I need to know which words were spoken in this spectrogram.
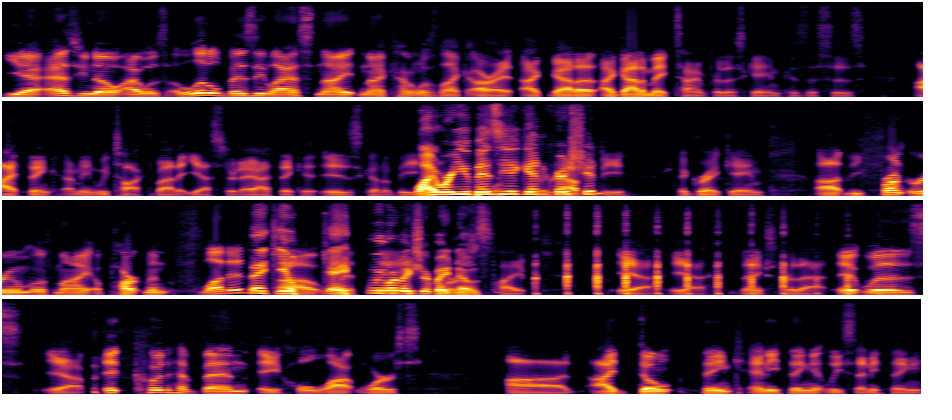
yeah, as you know, I was a little busy last night, and I kind of was like, "All right, I gotta, I gotta make time for this game because this is." I think. I mean, we talked about it yesterday. I think it is going to be. Why were you busy again, to Christian? a great game. Uh, the front room of my apartment flooded. Thank you. uh, Okay, we wanna make sure everybody knows. Pipe. yeah, yeah. Thanks for that. It was, yeah. It could have been a whole lot worse. Uh, I don't think anything, at least anything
